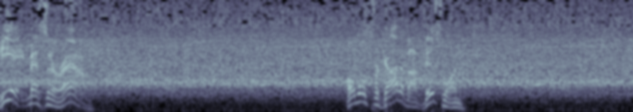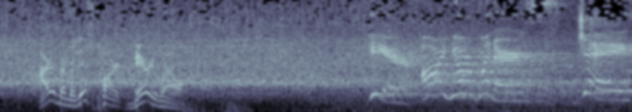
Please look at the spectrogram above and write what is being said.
He ain't messing around. Almost forgot about this one. I remember this part very well. Here are your winners, Jay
